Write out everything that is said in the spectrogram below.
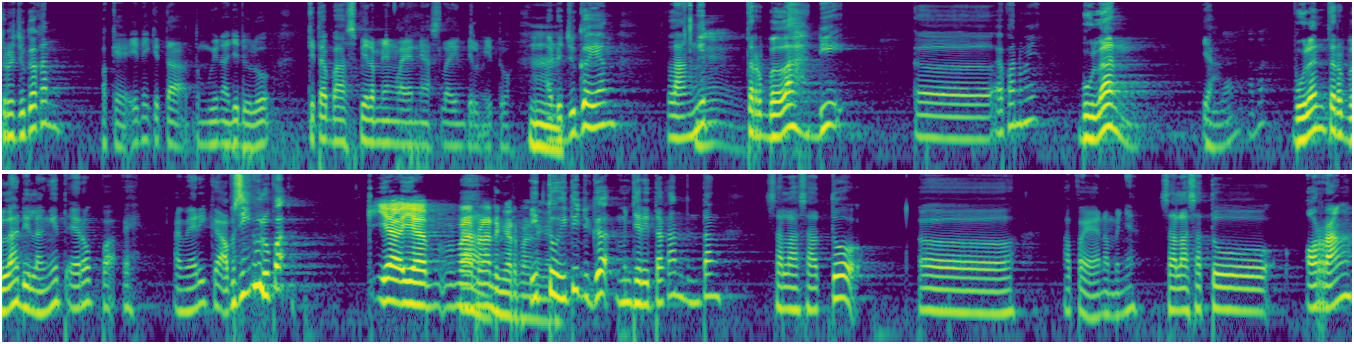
Terus juga kan oke ini kita tungguin aja dulu. Kita bahas film yang lainnya selain film itu. Hmm. ada juga yang langit terbelah di eh, apa namanya? Bulan. Ya. Bulan terbelah di langit Eropa. Eh Amerika. Apa sih gue lupa Iya iya pernah Nah, pernah dengar pernah itu dengar. itu juga menceritakan tentang salah satu eh apa ya namanya salah satu orang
